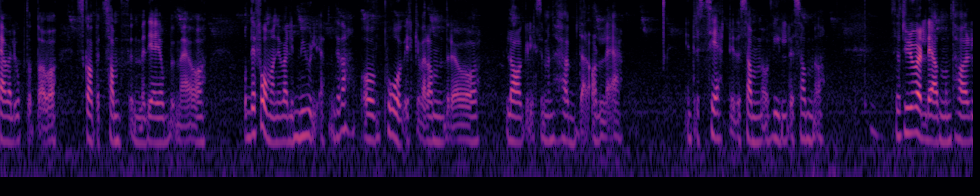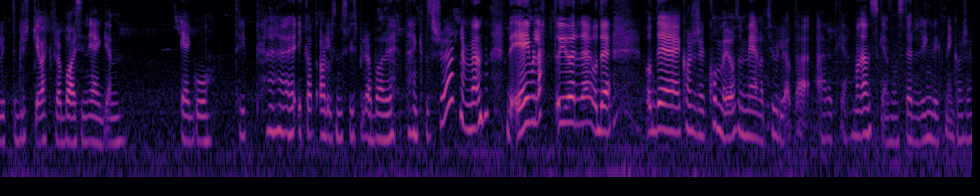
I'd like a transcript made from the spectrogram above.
jeg veldig opptatt av å skape et samfunn med de jeg jobber med. Og, og det får man jo veldig muligheten til. da, Å påvirke hverandre og lage liksom en hub der alle er interessert i det samme og vil det samme. da. Så jeg tror vel det at man tar litt blikket vekk fra bare sin egen egotripp. Ikke at alle som skuespillere bare tenker på seg sjøl, men det er jo lett å gjøre det. Og det, og det kanskje kommer jo også mer naturlig at jeg, jeg vet ikke, man ønsker en sånn større ringvirkning, kanskje.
